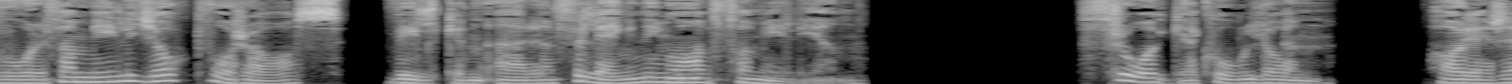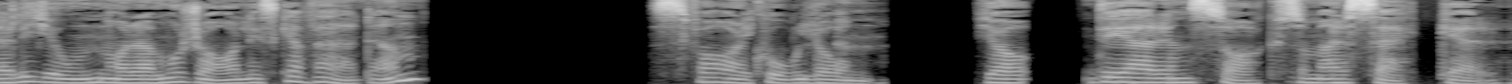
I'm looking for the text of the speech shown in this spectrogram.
vår familj och vår ras, vilken är en förlängning av familjen. Fråga kolon. Har er religion några moraliska värden? Svar kolon. Ja, det är en sak som är säker.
